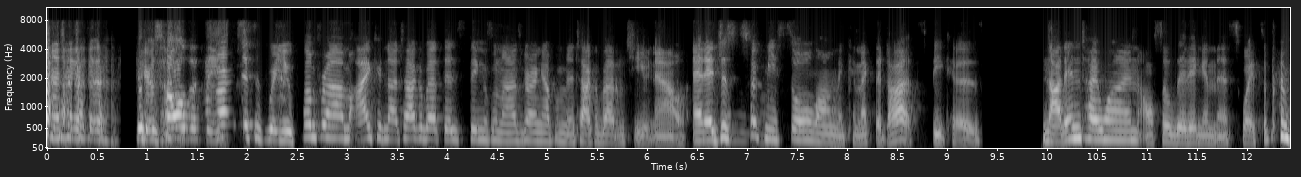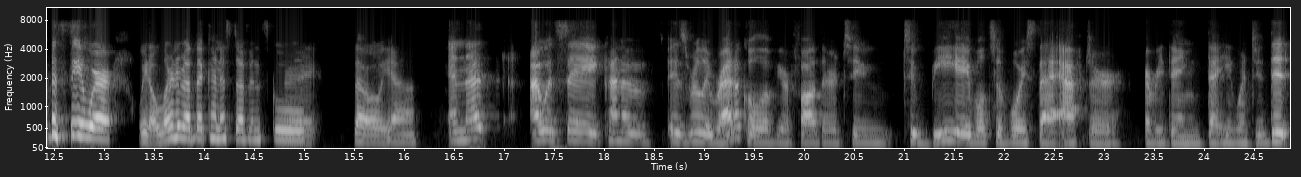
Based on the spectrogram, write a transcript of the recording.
Here's all the things. this is where you come from. I could not talk about these things when I was growing up. I'm going to talk about them to you now. And it just took oh. me so long to connect the dots because not in Taiwan, also living in this white supremacy where we don't learn about that kind of stuff in school. Right. So, yeah. and that i would say kind of is really radical of your father to to be able to voice that after everything that he went to did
